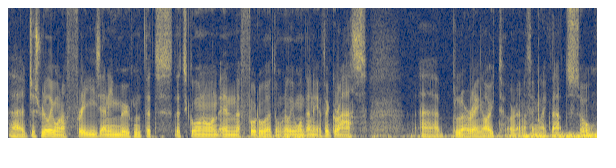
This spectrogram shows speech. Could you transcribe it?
Uh, just really want to freeze any movement that's that's going on in the photo. I don't really want any of the grass uh, blurring out or anything like that. So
